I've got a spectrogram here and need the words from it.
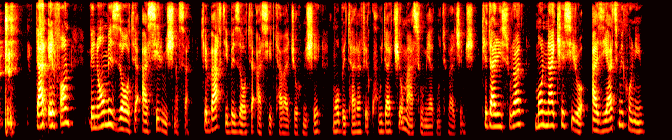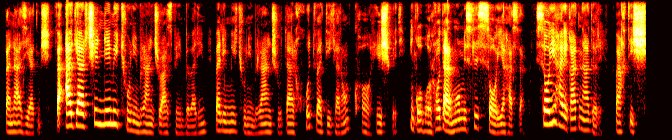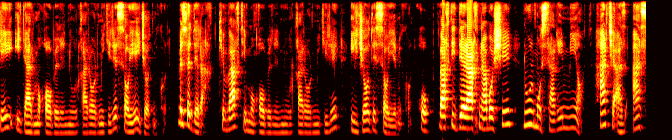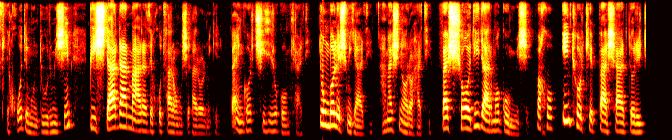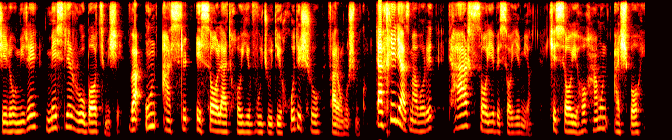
در عرفان به نام ذات اصیل می‌شناسن. که وقتی به ذات اصیل توجه میشه ما به طرف کودکی و معصومیت متوجه میشیم. که در این صورت ما نه کسی رو اذیت می‌کنیم و نه اذیت میشیم. و اگرچه نمی‌تونیم رنج رو از بین ببریم ولی می‌تونیم رنج رو در خود و دیگران کاهش بدیم. این قبارها در ما مثل سایه هستن. سایه حقیقت نداره. وقتی شیعی در مقابل نور قرار می‌گیره سایه ایجاد می‌کنه. مثل درخت که وقتی مقابل نور قرار می‌گیره ایجاد سایه می‌کنه. خب وقتی درخت نباشه نور مستقیم میاد. هرچه از اصل خودمون دور میشیم بیشتر در معرض خود فراموشی قرار می‌گیریم و انگار چیزی رو گم کردیم. دنبالش میگردیم. همش ناراحتیم. و شادی در ما گم میشه. و خب اینطور که بشر داره جلو میره مثل ربات میشه. و اون اصل اصالت های وجودی خودش رو فراموش می‌کنه. در خیلی از موارد ترس سایه به سایه میاد که سایه ها همون اشباه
